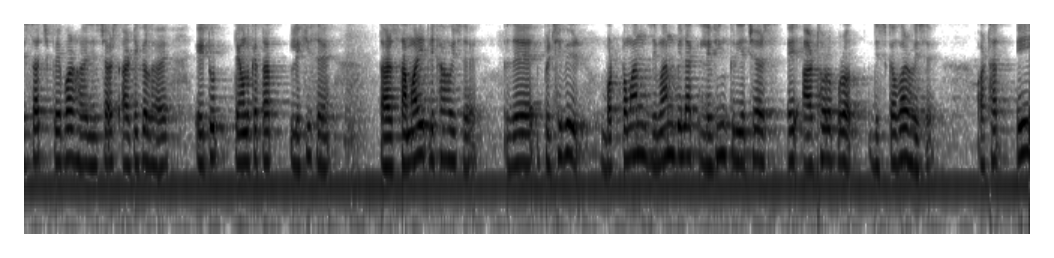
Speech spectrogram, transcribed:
ৰিচাৰ্চ পেপাৰ হয় ৰিচাৰ্চ আৰ্টিকল হয় এইটোত তেওঁলোকে তাত লিখিছে তাৰ চামাৰীত লিখা হৈছে যে পৃথিৱীৰ বৰ্তমান যিমানবিলাক লিভিং ক্ৰিয়েচাৰ্ছ এই আৰ্থৰ ওপৰত ডিছকভাৰ হৈছে অৰ্থাৎ এই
